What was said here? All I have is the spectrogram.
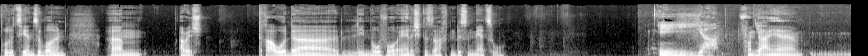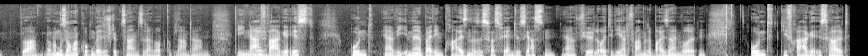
produzieren zu wollen. Ähm, aber ich traue da Lenovo ehrlich gesagt ein bisschen mehr zu. Ja. Von ja. daher ja, man muss auch mal gucken, welche Stückzahlen sie da überhaupt geplant haben, wie die Nachfrage mhm. ist. Und ja, wie immer bei den Preisen, das ist was für Enthusiasten, ja, für Leute, die halt vorne dabei sein wollten. Und die Frage ist halt,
